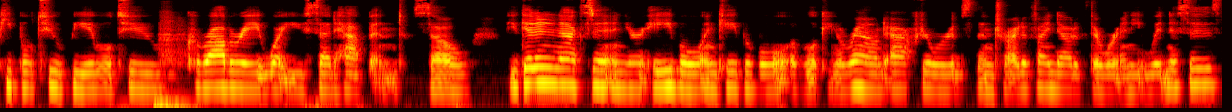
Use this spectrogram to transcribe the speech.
people to be able to corroborate what you said happened. So, if you get in an accident and you're able and capable of looking around afterwards, then try to find out if there were any witnesses.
